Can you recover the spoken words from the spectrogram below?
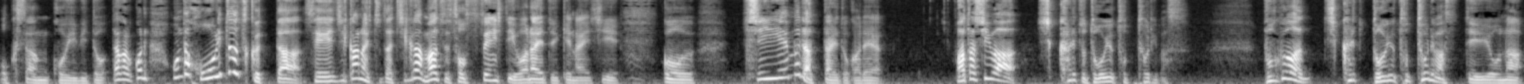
奥さん、恋人。だからこれ、本当は法律を作った政治家の人たちがまず率先して言わないといけないし、こう、CM だったりとかで、私はしっかりと同意を取っております。僕はしっかりと同意を取っておりますっていうような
